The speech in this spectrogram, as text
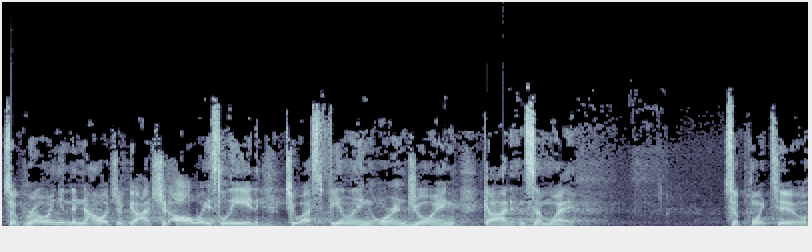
So, growing in the knowledge of God should always lead to us feeling or enjoying God in some way. So, point two.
